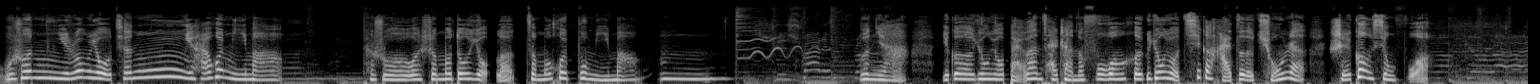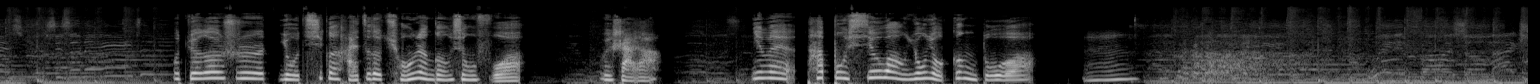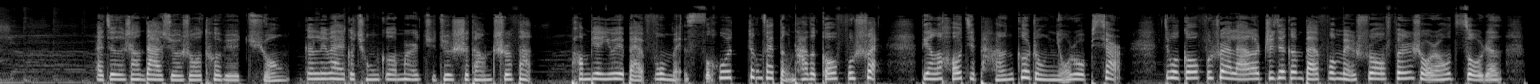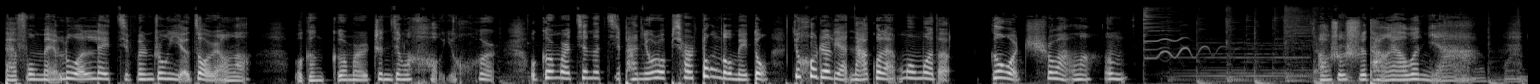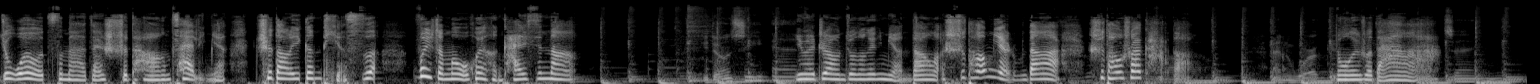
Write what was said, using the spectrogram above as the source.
我说：“你这么有钱，你还会迷茫？”他说：“我什么都有了，怎么会不迷茫？”嗯，问你啊，一个拥有百万财产的富翁和一个拥有七个孩子的穷人，谁更幸福？我觉得是有七个孩子的穷人更幸福，为啥呀？因为他不希望拥有更多，嗯。还记得上大学的时候特别穷，跟另外一个穷哥们儿一起去食堂吃饭，旁边一位白富美似乎正在等他的高富帅，点了好几盘各种牛肉片儿，结果高富帅来了，直接跟白富美说要分手，然后走人。白富美落泪几分钟也走人了。我跟哥们儿震惊了好一会儿，我哥们儿见那几盘牛肉片儿动都没动，就厚着脸拿过来，默默的跟我吃完了。嗯，哦，说食堂呀，问你啊，就我有一次嘛，在食堂菜里面吃到了一根铁丝，为什么我会很开心呢？因为这样就能给你免单了。食堂免什么单啊？食堂刷卡的。那我跟你说答案啊，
